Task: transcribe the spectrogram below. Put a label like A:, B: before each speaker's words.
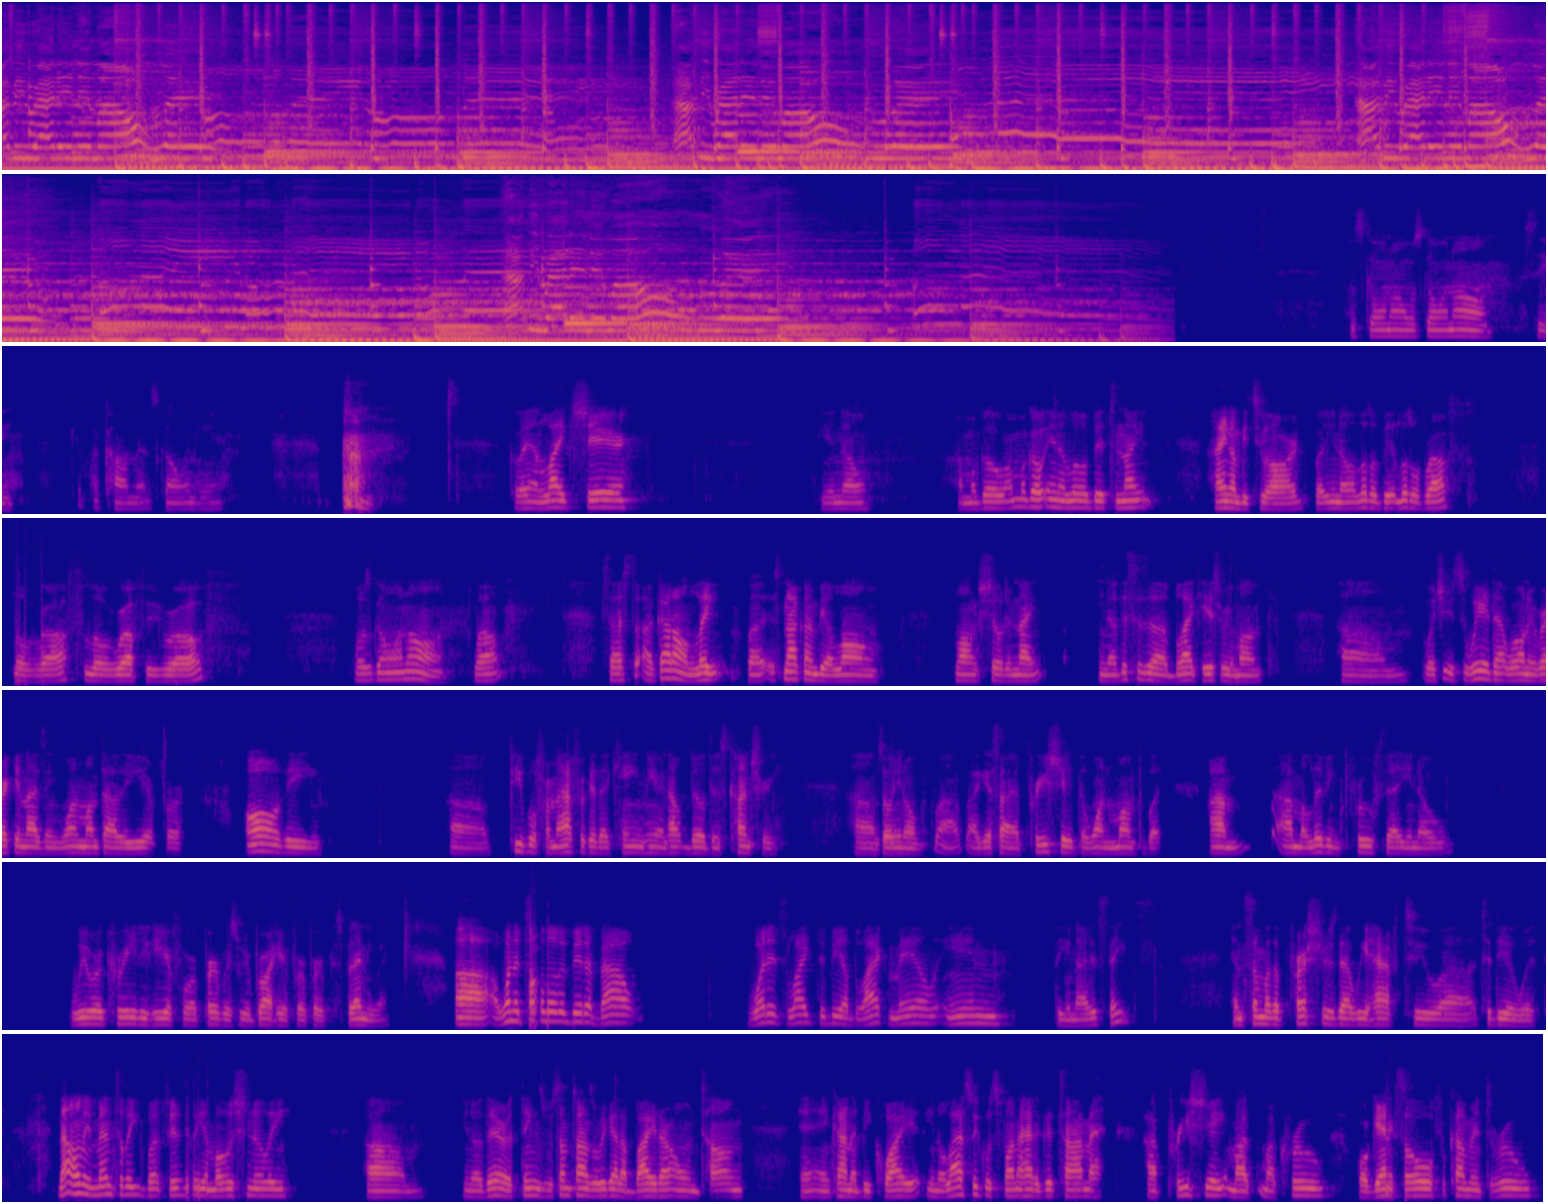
A: I be riding
B: going on? Let's see. Get my comments going here. Go ahead and like, share. You know, I'm gonna go. I'm gonna go in a little bit tonight. I ain't gonna be too hard, but you know, a little bit, a little rough, a little rough, a little roughy rough. What's going on? Well, so I, st- I got on late, but it's not gonna be a long, long show tonight. You know, this is a Black History Month, um, which is weird that we're only recognizing one month out of the year for all the uh, people from Africa that came here and helped build this country. Um, so you know, uh, I guess I appreciate the one month, but I'm I'm a living proof that you know we were created here for a purpose. We were brought here for a purpose. But anyway, uh, I want to talk a little bit about what it's like to be a black male in the United States and some of the pressures that we have to uh, to deal with, not only mentally but physically, emotionally. Um, you know, there are things where sometimes we got to bite our own tongue and, and kind of be quiet. You know, last week was fun. I had a good time. I, I appreciate my my crew, Organic Soul, for coming through.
